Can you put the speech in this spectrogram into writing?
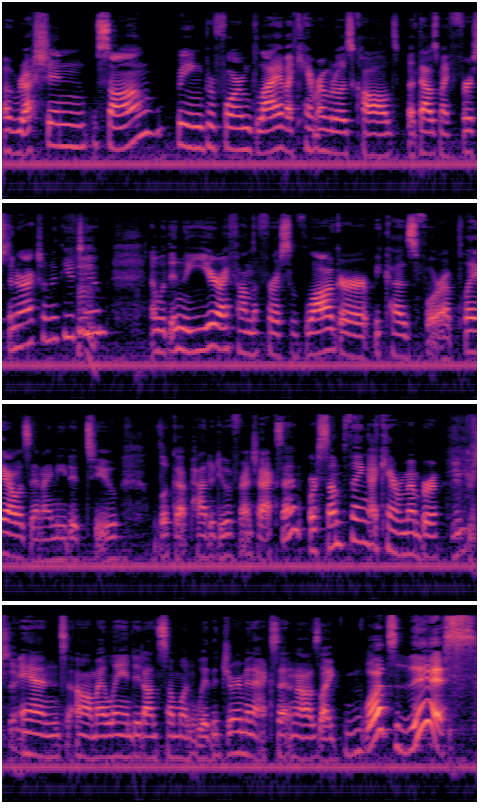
a Russian song being performed live. I can't remember what it was called, but that was my first interaction with YouTube. And within the year, I found the first vlogger because for a play I was in, I needed to look up how to do a French accent or something. I can't remember. Interesting. And um, I landed on someone with a German accent, and I was like, "What's this?"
